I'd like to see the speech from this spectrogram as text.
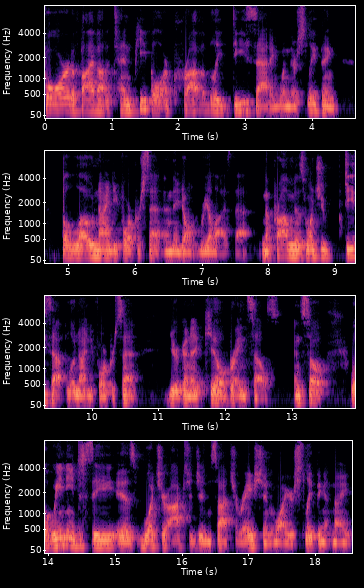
four to five out of 10 people are probably desatting when they're sleeping below 94% and they don't realize that. And the problem is once you desat below 94%, you're going to kill brain cells. And so what we need to see is what's your oxygen saturation while you're sleeping at night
